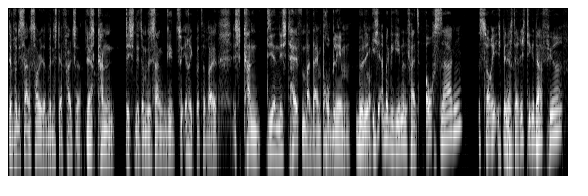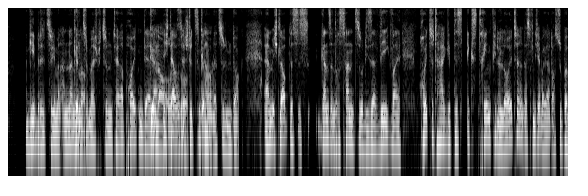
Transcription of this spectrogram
dann würde ich sagen, sorry, dann bin ich der Falsche. Ja. Ich kann dich nicht. Und würde ich sagen, geh zu Erik bitte, weil ich kann dir nicht helfen bei deinem Problem. Würde so. ich aber gegebenenfalls auch sagen, sorry, ich bin nicht der Richtige dafür, geh bitte zu jemand anderem, Genau. zum Beispiel zu einem Therapeuten, der Genau, dich da oder so. unterstützen kann Genau. oder zu dem Doc. Ähm, ich glaube, das ist ganz interessant, so dieser Weg, weil heutzutage gibt es extrem viele Leute, das finde ich aber gerade auch super,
